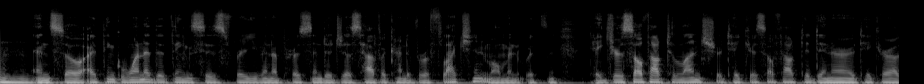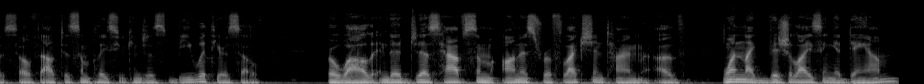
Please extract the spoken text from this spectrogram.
Mm-hmm. And so I think one of the things is for even a person to just have a kind of reflection moment with take yourself out to lunch or take yourself out to dinner or take yourself out to some place you can just be with yourself for a while and to just have some honest reflection time of one like visualizing a dam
